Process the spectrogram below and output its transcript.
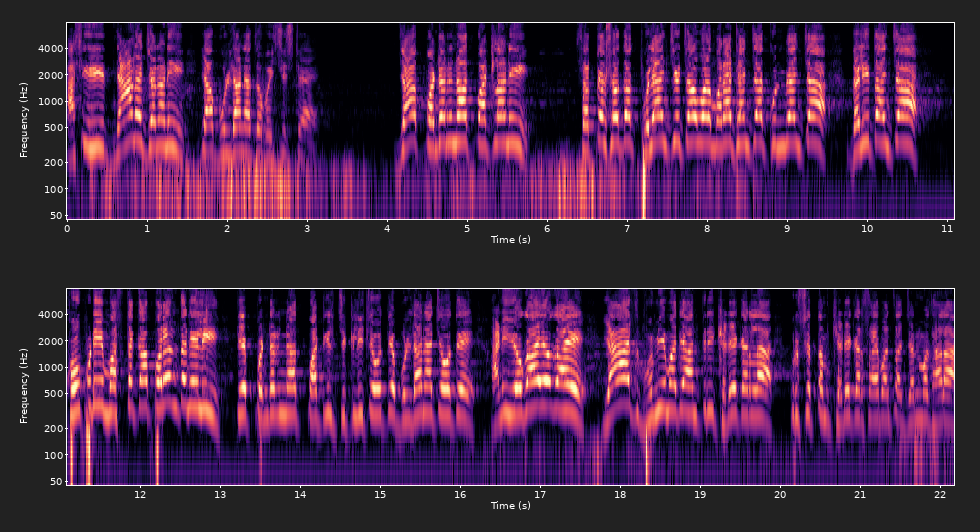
अशी ही ज्ञानजननी या बुलढाण्याचं वैशिष्ट्य आहे. ज्या पंढरीनाथ पाटलांनी सत्यशोधक फुल्यांची चळवळ मराठ्यांच्या कुणब्यांच्या दलितांच्या खोपडी मस्तकापर्यंत नेली. ते पंढरीनाथ पाटील चिखलीचे होते बुलढाण्याचे होते आणि योगायोग आहे. याच भूमीमध्ये अंतरी खेडेकरला पुरुषोत्तम खेडेकर साहेबांचा जन्म झाला.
